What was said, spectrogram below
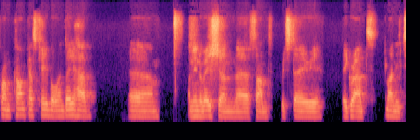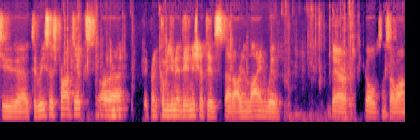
from Comcast Cable, and they have um, an innovation uh, fund, which they they grant money to uh, to research projects or uh, different community initiatives that are in line with their goals and so on.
